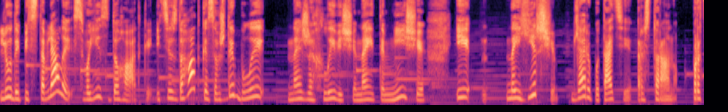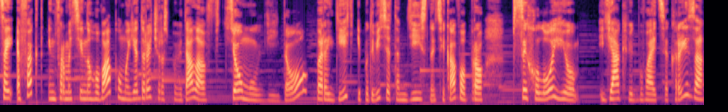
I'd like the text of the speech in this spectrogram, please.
люди підставляли свої здогадки, і ці здогадки завжди були найжахливіші, найтемніші і найгірші для репутації ресторану. Про цей ефект інформаційного вакууму я, до речі, розповідала в цьому відео. Перейдіть і подивіться там дійсно цікаво про психологію, як відбувається криза.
